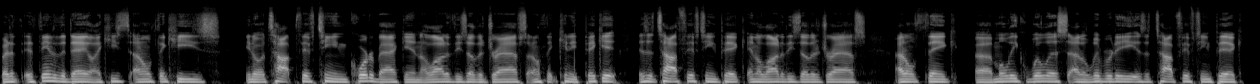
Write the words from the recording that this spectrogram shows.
But at, at, the end of the day, like he's, I don't think he's, you know, a top 15 quarterback in a lot of these other drafts. I don't think Kenny Pickett is a top 15 pick in a lot of these other drafts. I don't think uh, Malik Willis out of Liberty is a top 15 pick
